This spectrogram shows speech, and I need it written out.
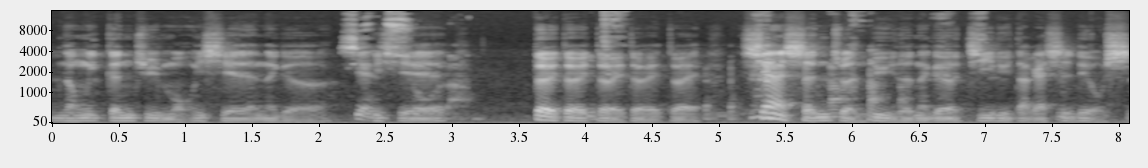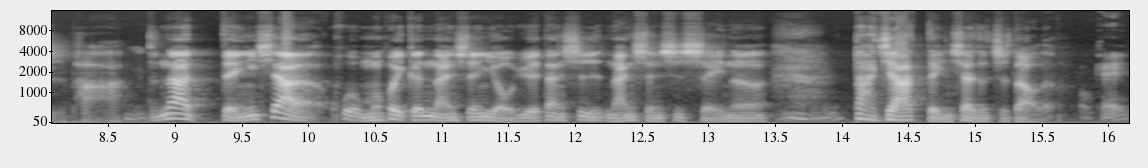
容易根据某一些那个线一些对对对对对，现在神准率的那个几率大概是六十趴。那等一下会我们会跟男神有约，但是男神是谁呢？大家等一下就知道了。OK，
